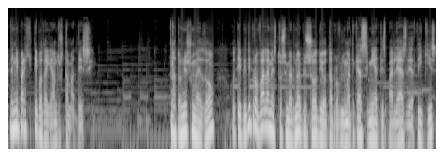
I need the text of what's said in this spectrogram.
δεν υπάρχει τίποτα για να τους σταματήσει. Να τονίσουμε εδώ ότι επειδή προβάλαμε στο σημερινό επεισόδιο τα προβληματικά σημεία της παλαιάς διαθήκης,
